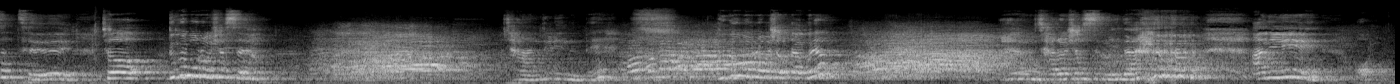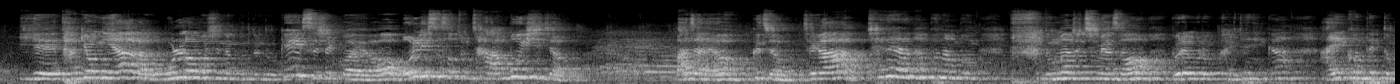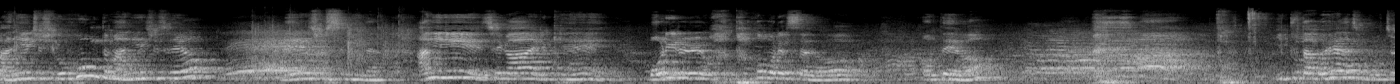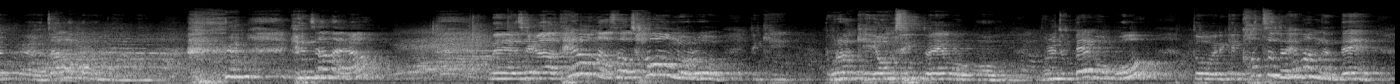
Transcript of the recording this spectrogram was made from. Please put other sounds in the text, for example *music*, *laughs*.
콘서트 저 누구 보러 오셨어요? 잘 안 들리는데 누구 보러 오셨다고요? 아유 잘 오셨습니다. *laughs* 아니 어, 이게 다경이야 라고 몰라보시는 분들도 꽤 있으실 거예요. 멀리 있어서 좀 잘 안 보이시죠? 맞아요. 그죠? 제가 최대한 한 분 한 분 다 눈 마주치면서 노래 부르고 갈 테니까 아이 컨택도 많이 해주시고 호응도 많이 해주세요. 네, 좋습니다. 아니, 제가 이렇게 머리를 확 바꿔버렸어요. 어때요? *laughs* 이쁘다고 해야지 뭐 어쩔 거예요. 잘라버렸네. *laughs* 괜찮아요? 네, 제가 태어나서 처음으로 이렇게 노랗게 염색도 해보고 물도 빼보고 또 이렇게 커트도 해봤는데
